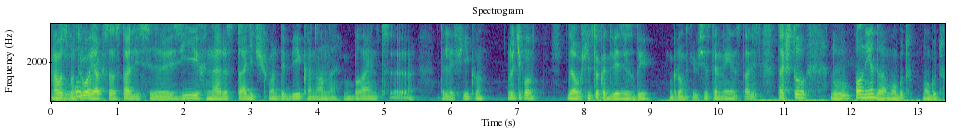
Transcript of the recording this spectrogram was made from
А вот Ну, смотрю, Аякса остались э, Зих, Нерес, Тадич, Ван де Бик, Анана, Блайнд, э, Телефико. Ну, типа, да, ушли только две звезды громкие, все остальные остались. Так что, ну, вполне, да, могут, могут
